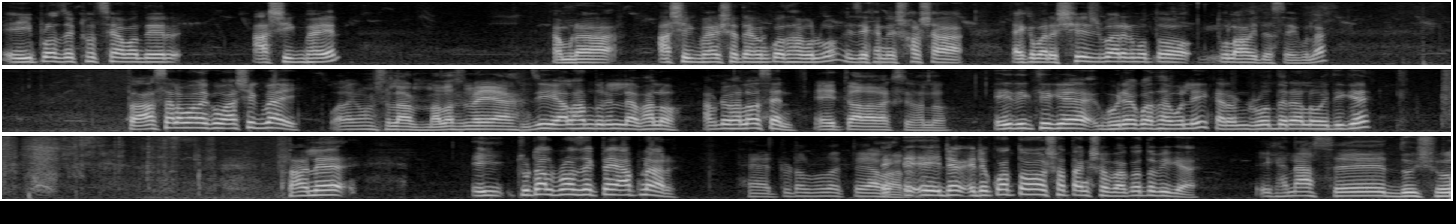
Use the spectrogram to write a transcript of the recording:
এই প্রজেক্ট হচ্ছে আমাদের আশিক ভাইয়ের। আমরা আশিক ভাইয়ের সাথে এখন কথা বলব এই যেখানে শশা একেবারে শেষবারের মতো তোলা হইতেছে এগুলা। তো আসসালামু আলাইকুম আশিক ভাই। ওয়ালাইকুম আসসালাম ভালো আছেন ভাইয়া? জি আলহামদুলিল্লাহ ভালো। আপনি ভালো আছেন? এই তো আল্লাহ রাখছে ভালো। এই দিক থেকে ঘুরে কথা বলি কারণ রোদের আলো ওইদিকে। তাহলে এই টোটাল প্রজেক্টটাই আপনার? হ্যাঁ টোটাল প্রোডাক্টে আমার এটা এটা কত শতাংশ বা কত বিঘা? এখানে আছে দুইশো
